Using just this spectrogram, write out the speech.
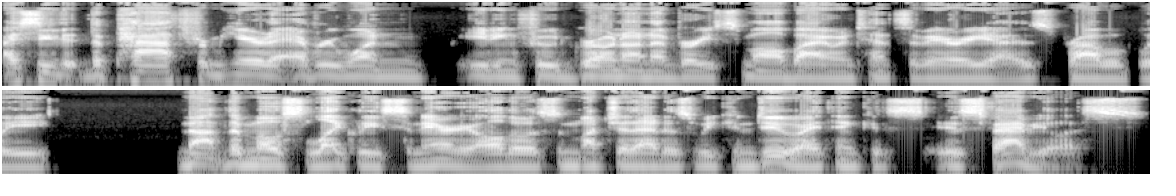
I see that the path from here to everyone eating food grown on a very small biointensive area is probably not the most likely scenario. Although as much of that as we can do, I think is is fabulous.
